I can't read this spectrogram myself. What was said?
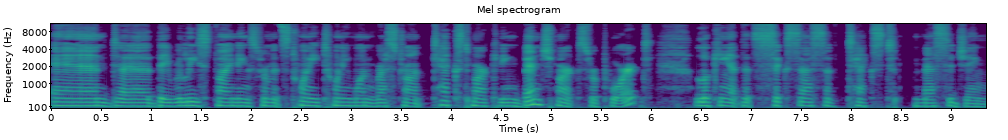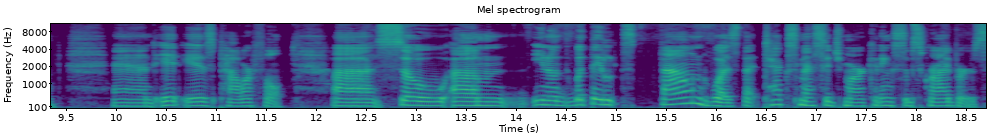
and uh, they released findings from its 2021 Restaurant Text Marketing Benchmarks report looking at the success of text messaging and it is powerful. Uh, so, um, you know, what they found was that text message marketing subscribers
